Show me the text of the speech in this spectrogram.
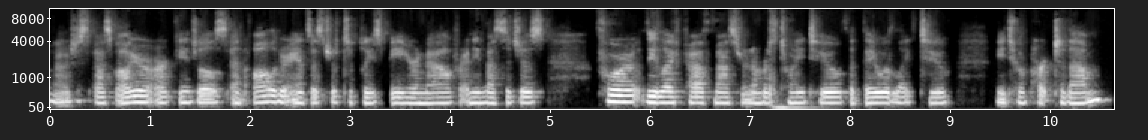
And I would just ask all your archangels and all of your ancestors to please be here now for any messages for the Life Path Master numbers 22 that they would like to me to impart to them.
